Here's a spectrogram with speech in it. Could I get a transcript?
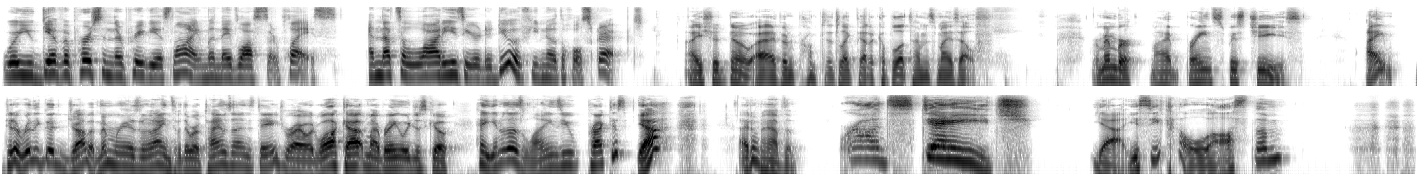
Where you give a person their previous line when they've lost their place. And that's a lot easier to do if you know the whole script. I should know. I've been prompted like that a couple of times myself. Remember, my brain Swiss cheese. I did a really good job at memorizing lines, but there were times on stage where I would walk out and my brain would just go, hey, you know those lines you practice? Yeah? I don't have them. We're on stage! Yeah, you see, I kind of lost them.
